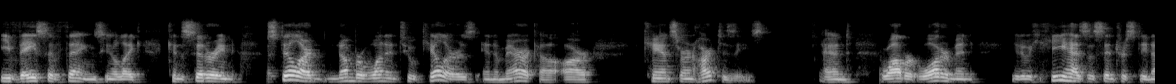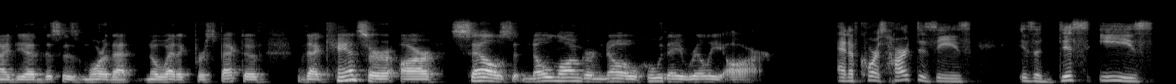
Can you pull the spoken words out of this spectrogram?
evasive things, you know, like considering still our number one and two killers in America are cancer and heart disease. And Robert Waterman, you know, he has this interesting idea. This is more that noetic perspective that cancer are cells that no longer know who they really are. And of course, heart disease is a dis-ease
